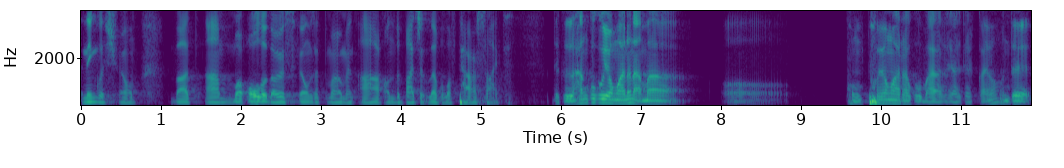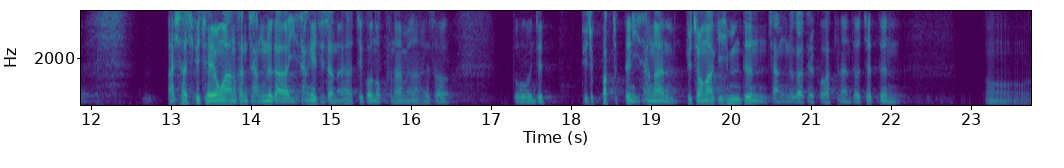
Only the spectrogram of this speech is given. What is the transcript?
an English film. But um, all of those films at the moment are on the budget level of Parasite. 근데 그 한국어 영화는 아마 어, 공포 영화라고 말해야 될까요? 근데 아시다시피 제 영화 항상 장르가 이상해지잖아요. 찍어놓고 나면 그래서 또 이제 뒤죽박죽된 이상한 규정하기 힘든 장르가 될 것 같긴 한데 어쨌든 어,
